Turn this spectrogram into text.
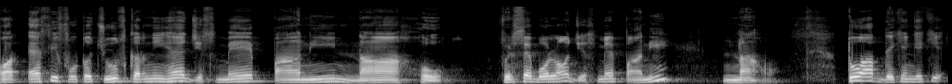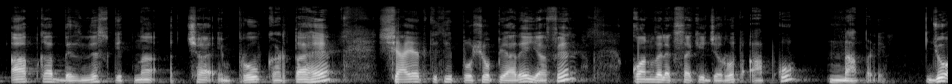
और ऐसी फ़ोटो चूज़ करनी है जिसमें पानी ना हो। फिर से बोल रहा हूँ, जिसमें पानी ना हो। तो आप देखेंगे कि आपका बिज़नेस कितना अच्छा इंप्रूव करता है। शायद किसी पोशो प्यारे या फिर कॉन्वेलेक्सा की ज़रूरत आपको ना पड़े। जो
